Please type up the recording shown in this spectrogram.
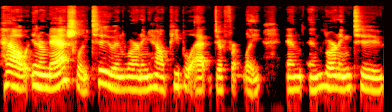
how internationally too, and learning how people act differently, and and learning to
